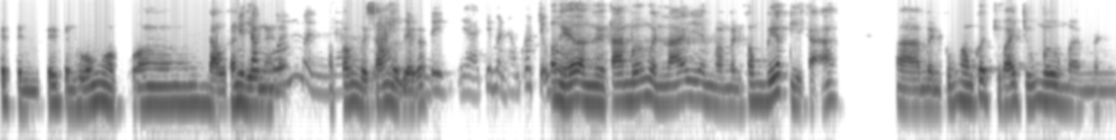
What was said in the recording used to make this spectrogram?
cái tình cái tình huống của đầu tháng giêng này, này có người sống người việt đó dạ, chứ mình không có chủ có nghĩa là người ta mướn mình lái mà mình không biết gì cả. À, mình cũng không có phải chủ mưu mà mình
